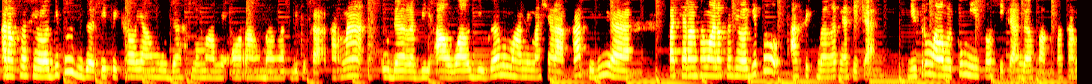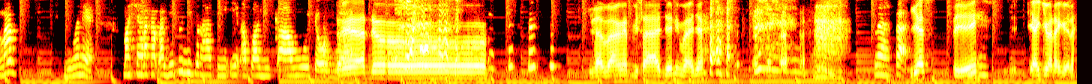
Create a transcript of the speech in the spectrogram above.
anak sosiologi tuh juga tipikal yang mudah memahami orang banget gitu kak, karena udah lebih awal juga memahami masyarakat, jadi ya pacaran sama anak sosiologi tuh asik banget gak sih kak? Justru malah menurutku mitos sih kak, nggak fakta, karena gimana ya? masyarakat aja tuh diperhatiin apalagi kamu coba aduh gila banget bisa aja nih mbaknya nah kak yes sih. ya gimana gimana?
